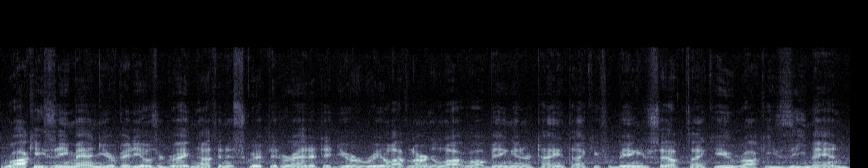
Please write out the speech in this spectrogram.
Rocky Z-Man, your videos are great. Nothing is scripted or edited. You're real. I've learned a lot while being entertained. Thank you for being yourself. Thank you, Rocky Z-Man.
